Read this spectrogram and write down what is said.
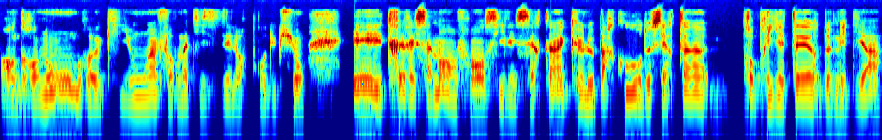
en grand nombre, qui ont informatisé leur production. Et très récemment en France, il est certain que le parcours de certains propriétaires de médias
